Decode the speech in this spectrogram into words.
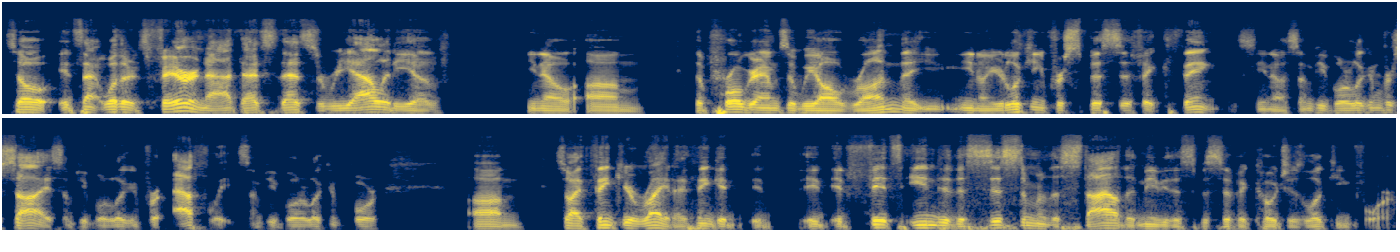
so it's not whether it's fair or not. That's that's the reality of you know um, the programs that we all run. That you you know you're looking for specific things. You know, some people are looking for size. Some people are looking for athletes. Some people are looking for. Um, so I think you're right. I think it, it it, it fits into the system or the style that maybe the specific coach is looking for.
